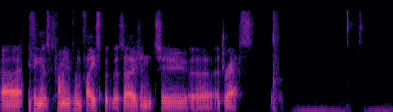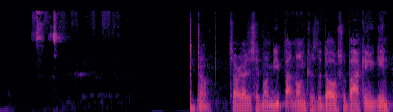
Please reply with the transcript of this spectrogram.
uh, anything that's coming from Facebook that's urgent to address? No, sorry, I just had my mute button on because the dogs were barking again.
